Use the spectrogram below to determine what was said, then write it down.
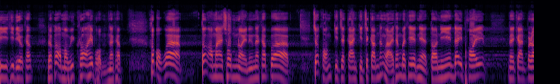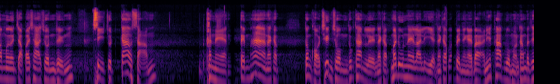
ดีทีเดียวครับ แล้วก็เอามาวิเคราะห์ให้ผมนะครับเขาบอกว่า ต้องเอามาชมหน่อยหนึ่งนะครับว่าเจ้าของกิจการกิจกรรมทั้งหลายทั้งประเทศเนี่ยตอนนี้ได้พอยต์ในการประเมินจากประชาชนถึง 4.93 คะแนนเต็ม 5 นะครับ ต้องขอชื่นชมทุกท่านเลยนะครับ มาดูในรายละเอียดนะครับว่าเป็นยังไงบ้าง อันนี้ภาพรวมของทั้งประเท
